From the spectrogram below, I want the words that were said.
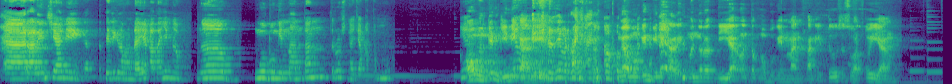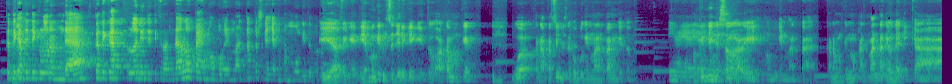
Eh, Syah nih, titik terendahnya katanya nge, nge ngubungin mantan terus ngajak ketemu. Ya, Oh mungkin gini ya, kali. ngerti sih pertanyaannya apa? Nggak mungkin gini kali. Menurut dia untuk ngubungin mantan itu sesuatu yang Ketika titik lo rendah, ketika lo di titik rendah lo pengen ngubungin mantan terus ngajak ketemu gitu. iya pengen dia mungkin bisa jadi kayak gitu atau mungkin gue kenapa sih bisa hubungin mantan gitu Iya, iya, mungkin iya. dia nyesel kali ngubungin mantan karena mungkin mantannya udah nikah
